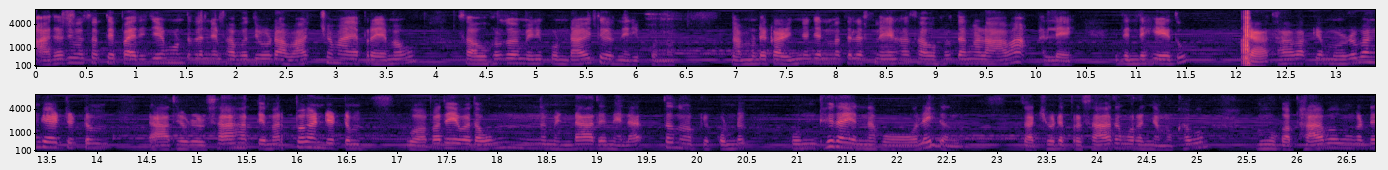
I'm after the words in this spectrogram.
അര ദിവസത്തെ പരിചയം കൊണ്ട് തന്നെ ഭവതിയോട് അവാച്യമായ പ്രേമവും സൗഹൃദവും എനിക്കുണ്ടായി തീർന്നിരിക്കുന്നു നമ്മുടെ കഴിഞ്ഞ ജന്മത്തിലെ സ്നേഹ സൗഹൃദങ്ങളാവാം അല്ലേ? ഇതിന്റെ ഹേതു രാധാവാക്യം മുഴുവൻ കേട്ടിട്ടും രാധയുടെ ഉത്സാഹത്തിമർപ്പ് കണ്ടിട്ടും ഗോപദേവത ഒന്നും മിണ്ടാതെ നിലത്ത് നോക്കിക്കൊണ്ട് കുണ്ഠിത എന്ന പോലെ ഇരുന്നു. സഖിയുടെ പ്രസാദം കുറഞ്ഞ മുഖവും മുഖഭാവവും കണ്ട്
